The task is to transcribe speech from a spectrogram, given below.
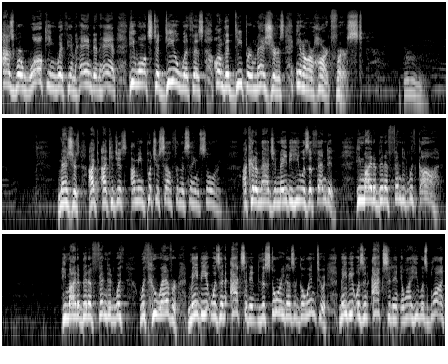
as we're walking with Him hand in hand, He wants to deal with us on the deeper measures in our heart first. Mm. Measures. I, I could just, I mean, put yourself in the same story. I could imagine maybe he was offended. He might have been offended with God. He might have been offended with, with whoever. Maybe it was an accident. The story doesn't go into it. Maybe it was an accident why he was blind.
